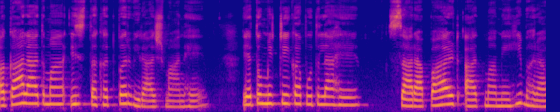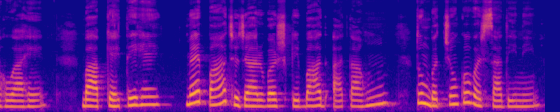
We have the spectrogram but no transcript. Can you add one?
अकाल आत्मा इस तखत पर विराजमान है। यह तो मिट्टी का पुतला है, सारा पार्ट आत्मा में ही भरा हुआ है। बाप कहते हैं, मैं पाँच हज़ार वर्ष के बाद आता हूँ, तुम बच्चों को वर्षा देने।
